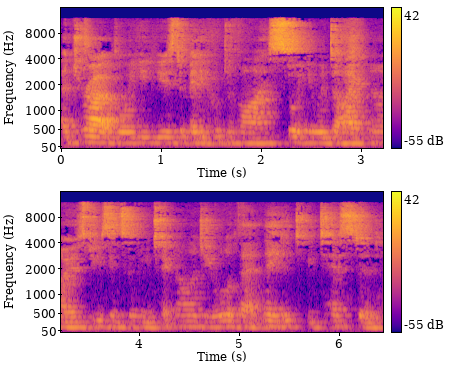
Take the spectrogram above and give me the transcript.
a drug or you used a medical device or you were diagnosed using some new technology, all of that needed to be tested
